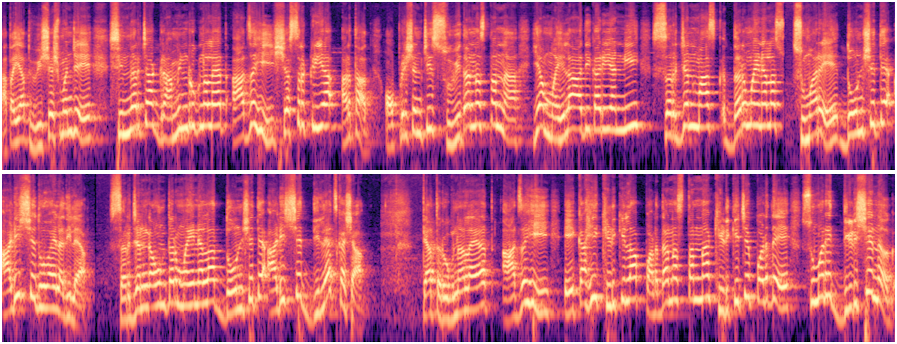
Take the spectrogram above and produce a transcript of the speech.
आता यात विशेष म्हणजे सिन्नरच्या ग्रामीण रुग्णालयात आजही शस्त्रक्रिया अर्थात ऑपरेशनची सुविधा नसताना या महिला अधिकारी यांनी सर्जन मास्क दर महिन्याला सुमारे दोनशे ते अडीचशे धुवायला दिल्या. सर्जन गाऊन तर महिन्याला दोनशे ते अडीचशे दिल्याच कशा? त्यात रुग्णालयात आजही एकाही खिडकीला पडदा नसताना खिडकीचे पडदे सुमारे दीडशे नग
